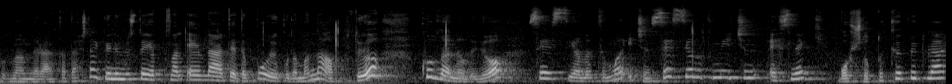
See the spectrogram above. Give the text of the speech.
kullanılır arkadaşlar. Günümüzde yapılan evlerde de bu uygulama ne yapılıyor? Kullanılıyor. Ses yalıtımı için, ses yalıtımı için esnek boşluklu köpükler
